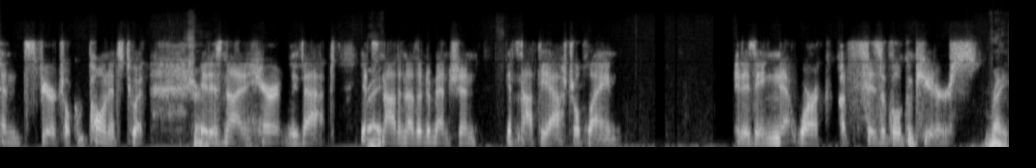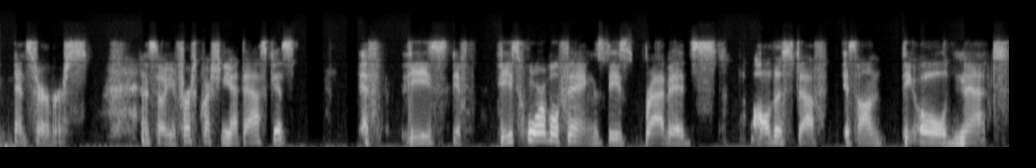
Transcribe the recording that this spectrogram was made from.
and spiritual components to it. Sure. It is not inherently that. It's Right. not another dimension. It's not the astral plane. It is a network of physical computers Right. and servers. And so your first question you have to ask is if these if these horrible things, these RABIDS, all this stuff is on the old net,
